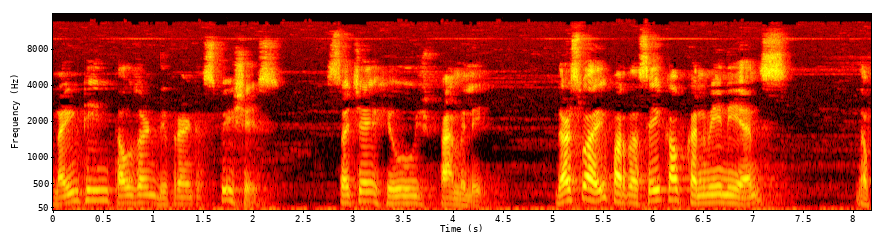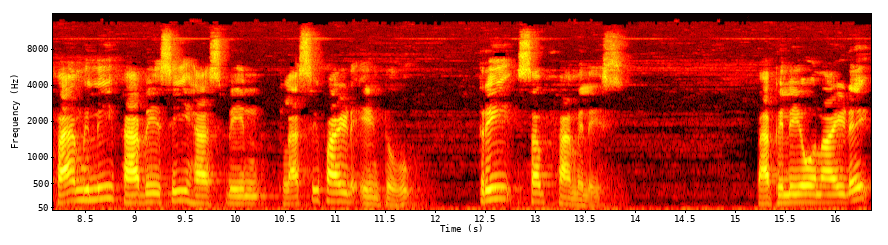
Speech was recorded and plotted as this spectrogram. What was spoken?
19,000 different species. Such a huge family. That's why for the sake of convenience, the family Fabaceae has been classified into three subfamilies Papilionoideae,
